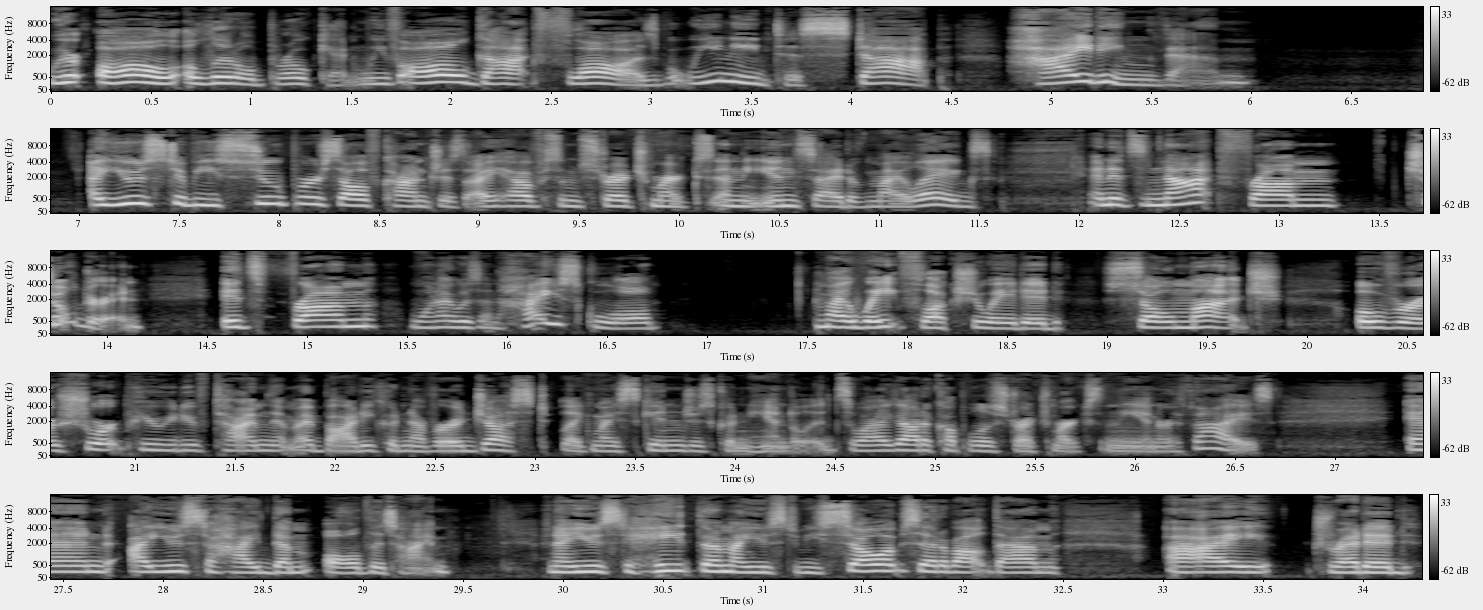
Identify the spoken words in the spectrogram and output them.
We're all a little broken. We've all got flaws, but we need to stop hiding them. I used to be super self conscious. I have some stretch marks on the inside of my legs, and it's not from children. It's from when I was in high school. My weight fluctuated so much over a short period of time that my body could never adjust. Like my skin just couldn't handle it. So I got a couple of stretch marks in the inner thighs. And I used to hide them all the time and I used to hate them. I used to be so upset about them. I dreaded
